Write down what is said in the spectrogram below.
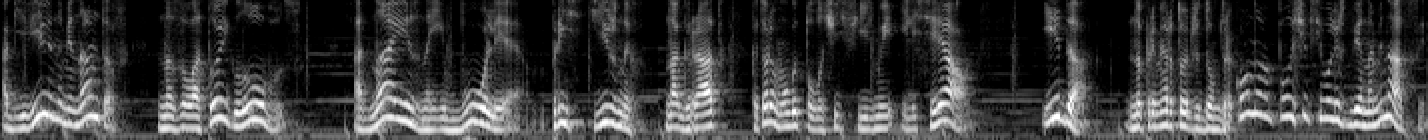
объявили номинантов на «Золотой глобус». Одна из наиболее престижных наград, которые могут получить фильмы или сериал. И да, например, тот же «Дом дракона» получил всего лишь две номинации.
